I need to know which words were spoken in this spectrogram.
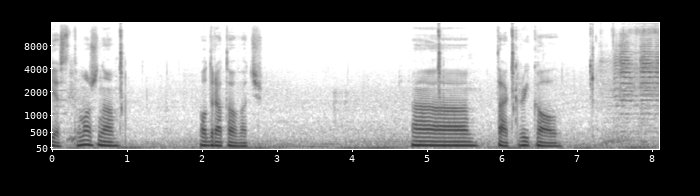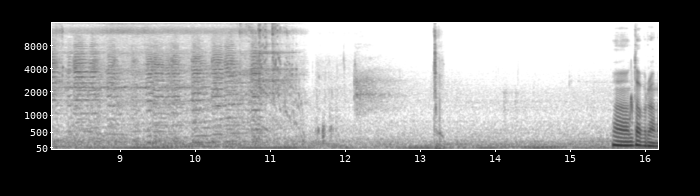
Jest, można odratować. Tak, recall. Dobra,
